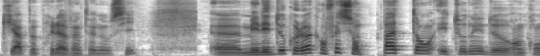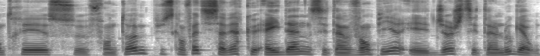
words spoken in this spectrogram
qui a à peu près la vingtaine aussi. Euh, mais les deux colocs, en fait, sont pas tant étonnés de rencontrer ce fantôme, puisqu'en fait, il s'avère que Hayden, c'est un vampire et Josh, c'est un loup-garou.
